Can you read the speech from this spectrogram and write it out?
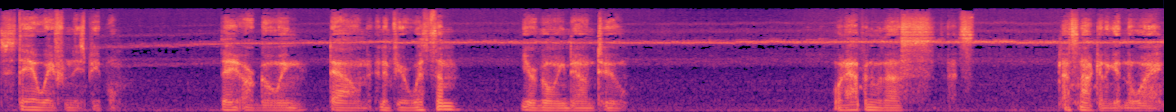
stay away from these people. They are going down, and if you're with them, you're going down too. What happened with us, that's that's not going to get in the way.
